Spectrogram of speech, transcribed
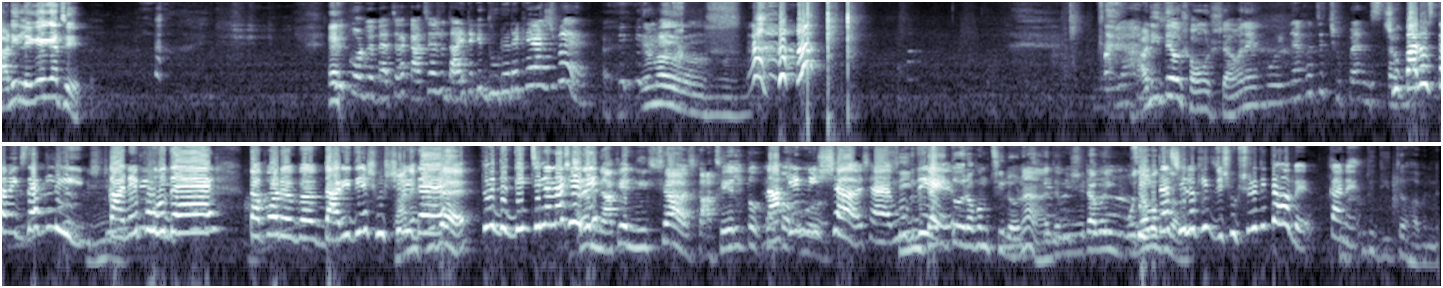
দাড়ি লেগে গেছে কি করবে বেচারা কাছে আসবে দাড়িটা কি দূরে রেখে আসবে দাড়িতেও সমস্যা মানে ছুপার রুস্তাম এক্স্যাক্টলি কানে ফু দেয় তারপর দাড়ি দিয়ে সুশ্রী দেয়। তুমি দিচ্ছিলে না সেদিন? নাকের নিঃশ্বাস কাছে তো নাকের নিঃশ্বাস হ্যাঁ মুখ দিয়ে। তো এরকম ছিল না সেটা ওই বোঝাবো কি ছিল কি? সুশ্রী দিতে হবে কানে? দিতে হবে না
